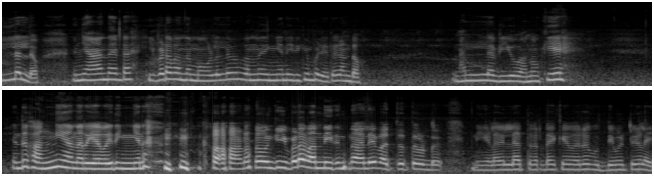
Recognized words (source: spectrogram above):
ഇല്ലല്ലോ. ഞാൻ വേണ്ട ഇവിടെ വന്ന് മുകളിൽ വന്ന് ഇങ്ങനെ ഇരിക്കുമ്പോഴേ ഇത് കണ്ടോ? നല്ല വ്യൂ ആ നോക്കിയേ. എന്ത് ഭംഗിയാണെന്നറിയാവോ ഇതിങ്ങനെ കാണണമെങ്കിൽ ഇവിടെ വന്നിരുന്നാലേ പറ്റത്തുള്ളൂ. നീളമില്ലാത്തവരുടെയൊക്കെ ഓരോ ബുദ്ധിമുട്ടുകളെ.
